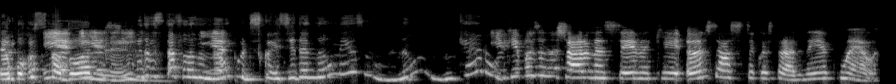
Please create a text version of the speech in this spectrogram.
É um pouco assustador, E- e né? assim, Quando você tá falando E não por desconhecido, é não mesmo, não, não quero. E o que vocês acharam na cena que antes dela ser sequestrada, nem é com ela?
